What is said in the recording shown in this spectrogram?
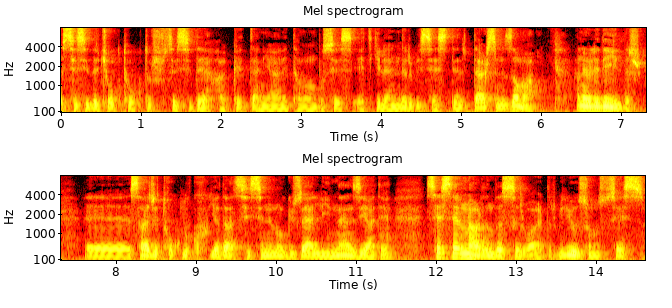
Sesi de çok toktur. Sesi de hakikaten yani tamam bu ses etkilenilir bir sestir dersiniz ama hani öyle değildir. E, sadece tokluk ya da sesinin o güzelliğinden ziyade seslerin ardında sır vardır. Biliyorsunuz ses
